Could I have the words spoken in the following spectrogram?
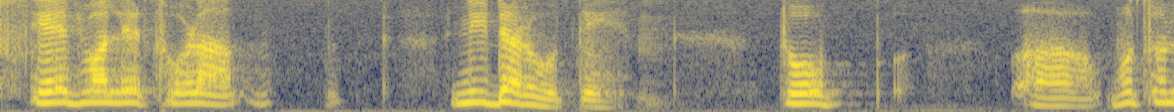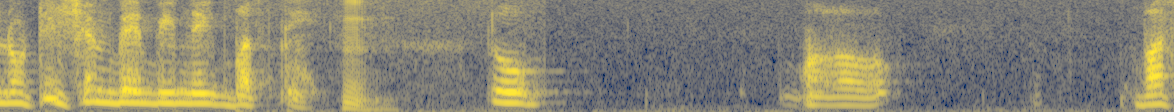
स्टेज वाले थोड़ा निडर होते हैं। तो आ, वो तो नोटिशन में भी नहीं बचते। हम्म, तो आ, बस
